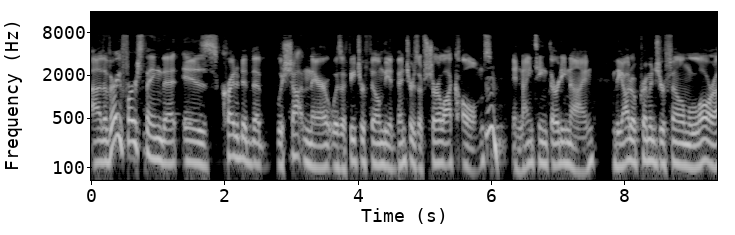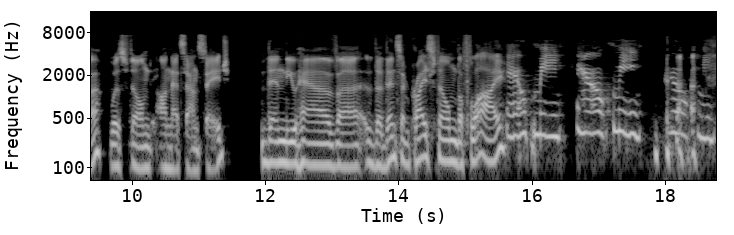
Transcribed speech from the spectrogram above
Uh, the very first thing that is credited that was shot in there was a feature film, The Adventures of Sherlock Holmes, in 1939. The Otto Preminger film Laura was filmed on that soundstage. Then you have uh, the Vincent Price film The Fly. Help me, help me, help me.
